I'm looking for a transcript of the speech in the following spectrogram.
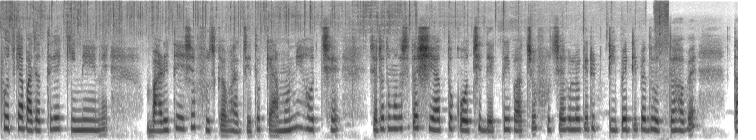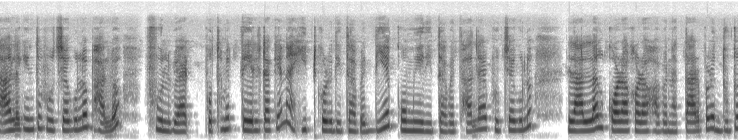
ফুচকা বাজার থেকে কিনে এনে বাড়িতে এসে ফুচকা ভাজছি। তো কেমনই হচ্ছে? সেটা তোমাদের সাথে শেয়ার তো করছি, দেখতেই পাচ্ছ। ফুচকাগুলোকে একটু টিপে টিপে ধরতে হবে, তাহলে কিন্তু ফুচকাগুলো ভালো ফুলবে। আর প্রথমে তেলটাকে না হিট করে দিতে হবে, দিয়ে কমিয়ে দিতে হবে, তাহলে আর ফুচকাগুলো লাল লাল কড়া করা হবে না। তারপরে দুটো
